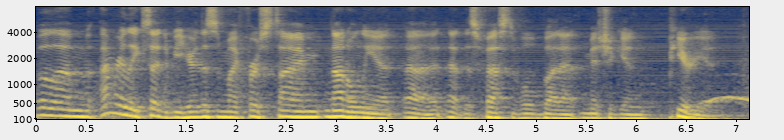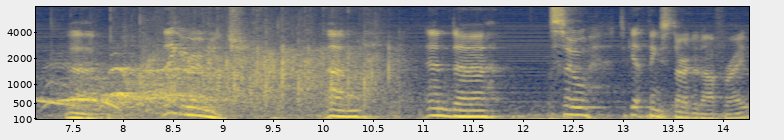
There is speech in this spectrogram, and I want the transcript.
Well, um, I'm really excited to be here. This is my first time, not only at uh, at this festival, but at Michigan. Period. Uh, thank you very much. Um, and uh, so, to get things started off right,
